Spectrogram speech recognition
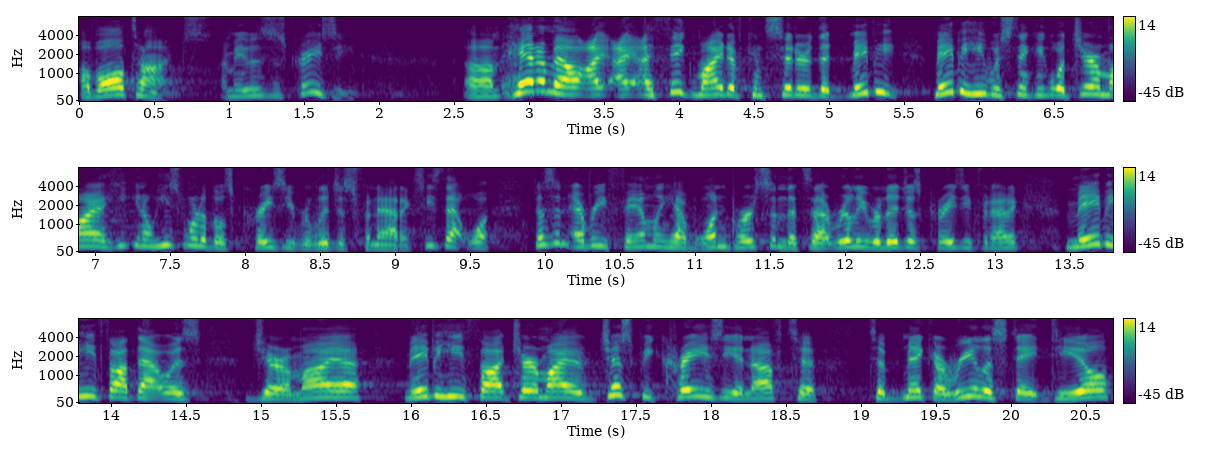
of all times. I mean, this is crazy. Um, Hanamel, I, I, think, might have considered that maybe, maybe he was thinking, well, Jeremiah, he, you know, he's one of those crazy religious fanatics. He's that one, doesn't every family have one person that's that really religious, crazy fanatic? Maybe he thought that was Jeremiah. Maybe he thought Jeremiah would just be crazy enough to, to make a real estate deal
